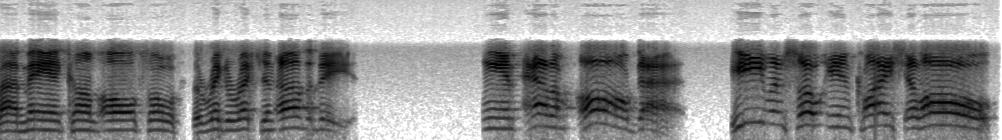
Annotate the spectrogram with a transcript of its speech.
by man comes also the resurrection of the dead in Adam all died. Even so in Christ shall all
